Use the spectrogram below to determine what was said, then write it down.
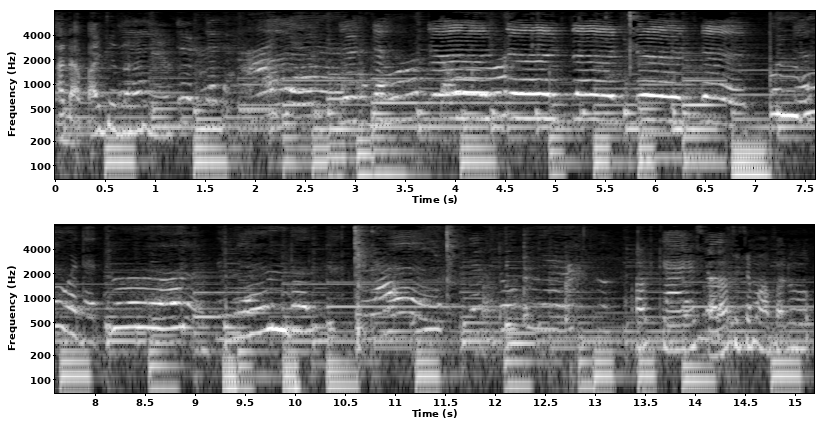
Ada apa aja bahannya? I'm not Pero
